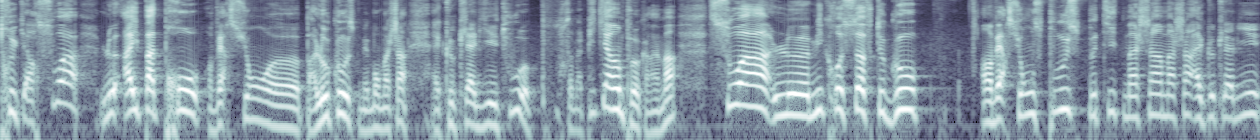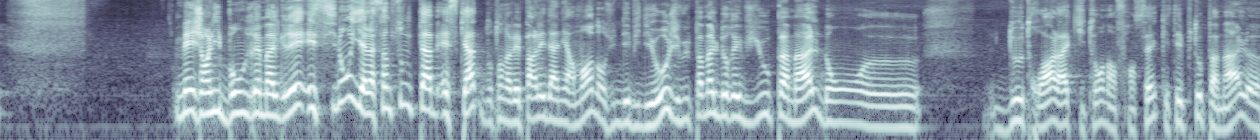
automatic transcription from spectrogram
truc. Alors, soit le iPad Pro en version, euh, pas low cost, mais bon, machin, avec le clavier et tout, ça m'a piqué un peu quand même. Hein. Soit le Microsoft Go en version 11 pouces, petite, machin, machin, avec le clavier mais j'en lis bon gré mal gré. Et sinon, il y a la Samsung Tab S4 dont on avait parlé dernièrement dans une des vidéos. J'ai vu pas mal de reviews, pas mal, dont 2 euh, 3 là qui tournent en français, qui étaient plutôt pas mal. Euh,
